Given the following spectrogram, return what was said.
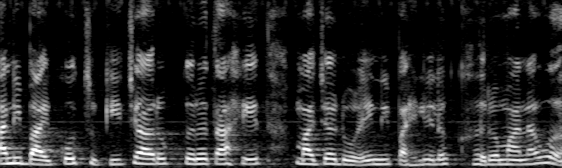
आणि बायको चुकीचे आरोप करत आहेत? माझ्या डोळ्यांनी पाहिलेलं खरं मानावं?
